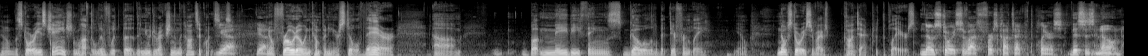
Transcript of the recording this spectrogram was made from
you know the story has changed and we'll have to live with the the new direction and the consequences Yeah, yeah. you know Frodo and company are still there um, but maybe things go a little bit differently you know no story survives contact with the players No story survives first contact with the players. This is known.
